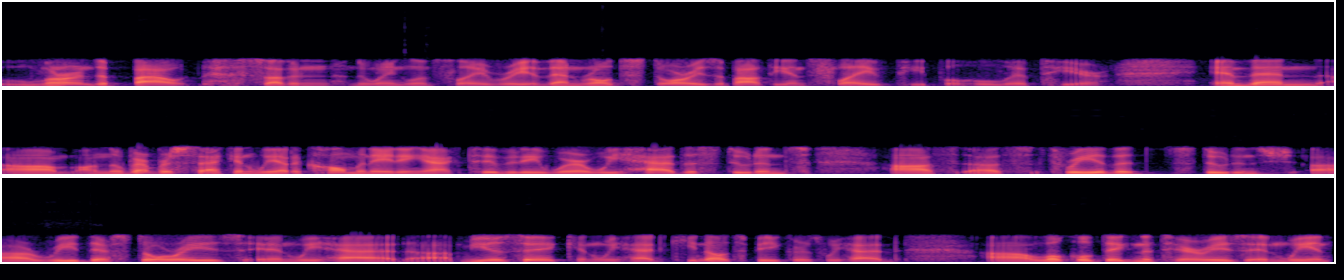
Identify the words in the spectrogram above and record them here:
learned about southern New England slavery and then wrote stories about the enslaved people who lived here. And then um, on November 2nd, we had a culminating activity where we had the students, uh, uh, three of the students uh, read their stories, and we had uh, music, and we had keynote speakers, we had uh, local dignitaries, and we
